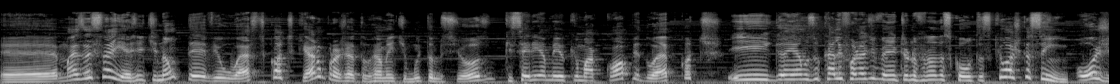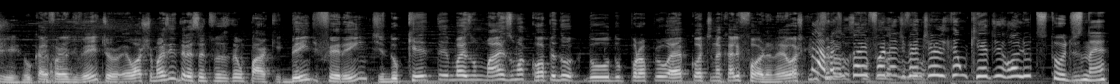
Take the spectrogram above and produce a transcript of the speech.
É, mas é isso aí, a gente não teve o Westcott, que era um projeto realmente muito ambicioso, que seria meio que uma cópia do Epcot, e ganhamos o California Adventure no final das contas, que eu acho que assim, hoje o California Adventure, eu acho mais interessante você ter um parque bem diferente do que ter mais, um- mais uma cópia do, do, do próprio Epcot na Califórnia, né? Eu acho que no É, final mas o California contas, Adventure ele tem um quê de Hollywood Studios, né?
